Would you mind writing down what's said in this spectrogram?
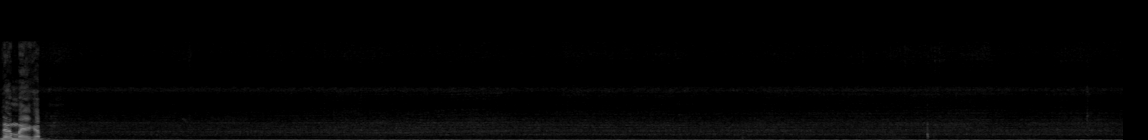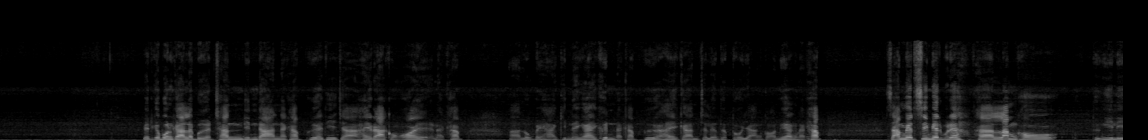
เริ่มใหม่ครับ เป็นกระบวนการระเบิดชั้นดินดานนะครับ เพื่อที่จะให้รากของอ้อยนะครับลงไปหากินได้ง่ายขึ้นนะครับ เพื่อให้การเจริญเติบโตอย่างต่อเนื่องนะครับสามเมตรสี่เมตรหมดเนี่ยถ้าล่ำเขาถึงอีหลี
